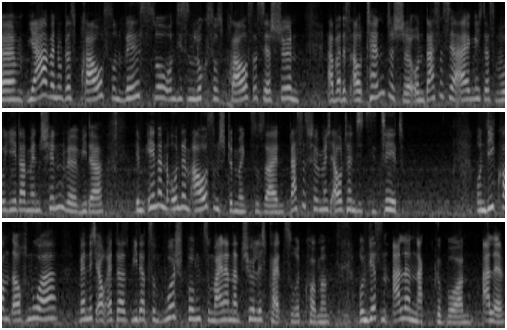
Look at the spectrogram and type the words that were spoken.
Ähm, ja, wenn du das brauchst und willst so und diesen Luxus brauchst, ist ja schön. Aber das Authentische, und das ist ja eigentlich das, wo jeder Mensch hin will, wieder im Innen und im Außen stimmig zu sein, das ist für mich Authentizität. Und die kommt auch nur, wenn ich auch etwas wieder zum Ursprung, zu meiner Natürlichkeit zurückkomme. Und wir sind alle nackt geboren. Alle.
